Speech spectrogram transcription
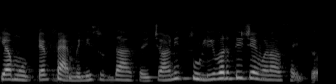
इतक्या मोठ्या फॅमिली सुद्धा असायच्या आणि चुलीवरती जेवण असायचं.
